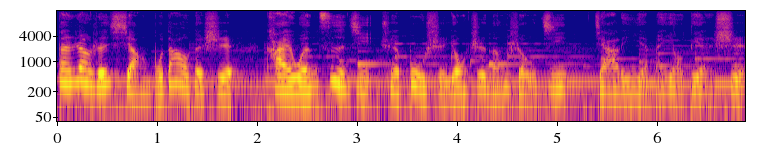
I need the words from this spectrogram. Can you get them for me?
但让人想不到的是，凯文自己却不使用智能手机，家里也没有电视。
